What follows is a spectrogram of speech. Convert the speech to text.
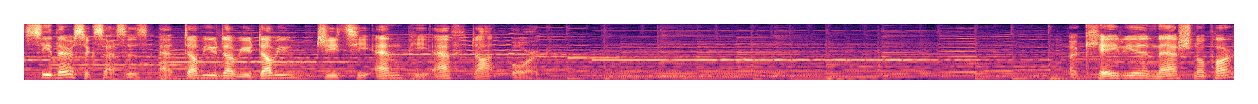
See their successes at www.gtnpf.org. Acadia National Park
